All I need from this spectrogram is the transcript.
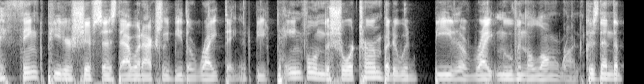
I think Peter Schiff says that would actually be the right thing. It'd be painful in the short term, but it would be the right move in the long run. Because then the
